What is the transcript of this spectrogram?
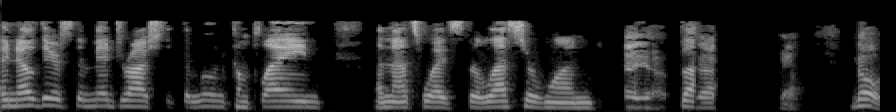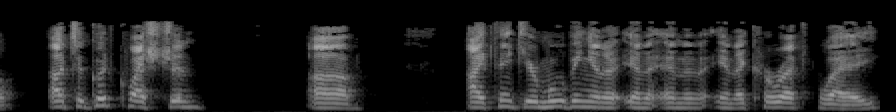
I know there's the midrash that the moon complained and that's why it's the lesser one. Yeah, yeah, But- exactly. yeah. No, that's a good question. Uh, I think you're moving in a in a in a, in a correct way.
